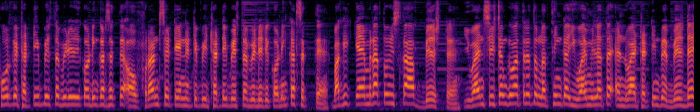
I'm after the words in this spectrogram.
फोर के थर्टी पेज तक वीडियो रिकॉर्डिंग कर सकते हैं। और फ्रंट से ten eighty P thirty page तक वीडियो रिकॉर्डिंग कर सकते हैं। बाकी कैमरा तो इसका बेस्ट है। यूआई सिस्टम की बात करें तो नथिंग का यूआई मिला है एंड्रॉइड थर्टीन पे बेस्ड है।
